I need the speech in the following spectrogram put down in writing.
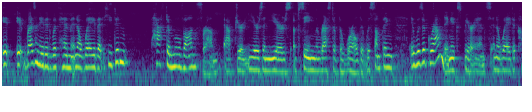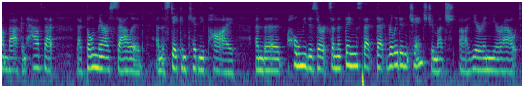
It, it resonated with him in a way that he didn't have to move on from after years and years of seeing the rest of the world. It was something, it was a grounding experience in a way to come back and have that, that bone marrow salad and the steak and kidney pie and the homey desserts and the things that, that really didn't change too much uh, year in, year out.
